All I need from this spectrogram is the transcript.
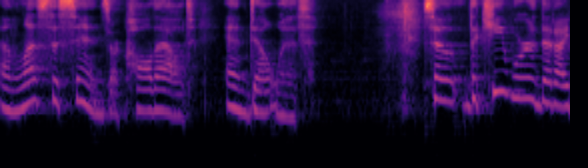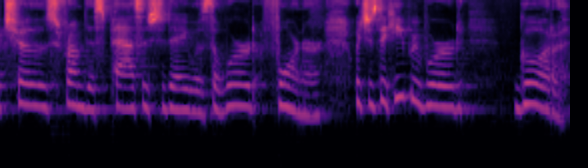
unless the sins are called out and dealt with. So, the key word that I chose from this passage today was the word foreigner, which is the Hebrew word gur.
